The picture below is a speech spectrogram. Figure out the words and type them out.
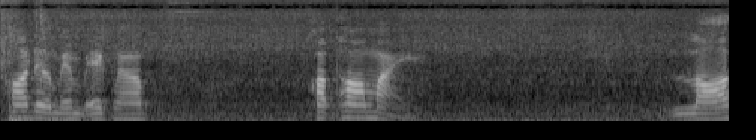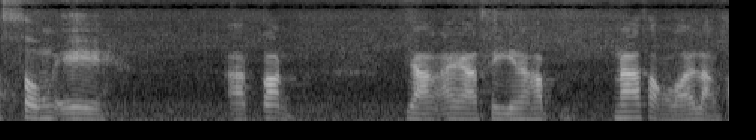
ท่อเดิม MX นะครับครอบท่อใหม่ล้อทรง A อาร์กอนยาง IRC นะครับ หน้า 200 หลัง 225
